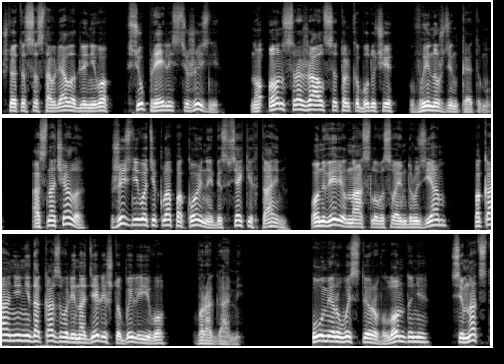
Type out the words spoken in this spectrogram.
что это составляло для него всю прелесть жизни. Но он сражался, только будучи вынужден к этому. А сначала жизнь его текла покойной, без всяких тайн. Он верил на слово своим друзьям, пока они не доказывали на деле, что были его врагами. Умер Уистлер в Лондоне 17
